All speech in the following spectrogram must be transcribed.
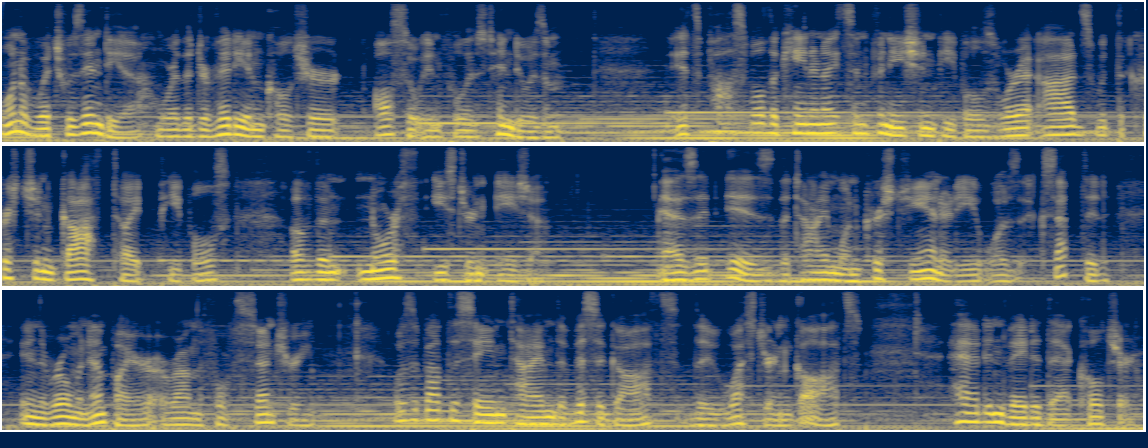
one of which was India, where the Dravidian culture also influenced Hinduism. It's possible the Canaanites and Phoenician peoples were at odds with the Christian Goth type peoples of the northeastern Asia, as it is the time when Christianity was accepted in the Roman Empire around the 4th century, was about the same time the Visigoths, the Western Goths, had invaded that culture.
